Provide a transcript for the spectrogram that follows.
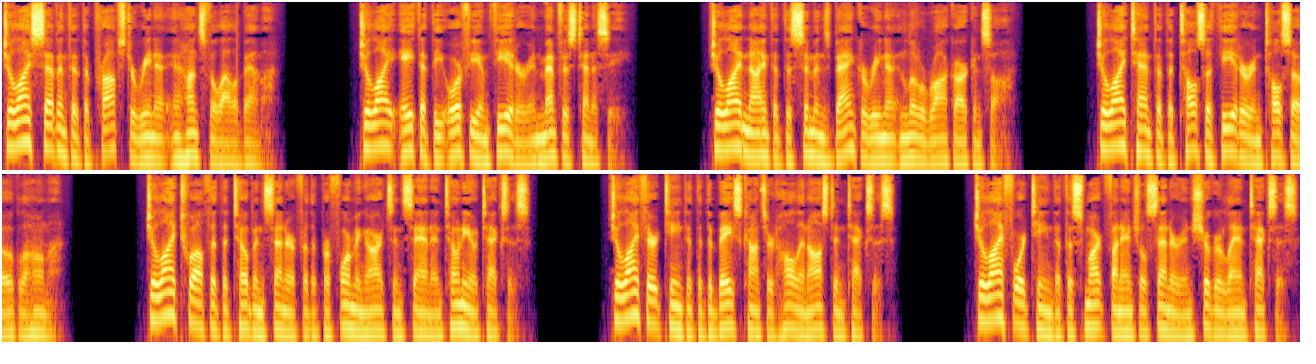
July 7 at the Propst Arena in Huntsville, Alabama. July 8 at the Orpheum Theater in Memphis, Tennessee. July 9 at the Simmons Bank Arena in Little Rock, Arkansas. July 10 at the Tulsa Theater in Tulsa, Oklahoma. July 12 at the Tobin Center for the Performing Arts in San Antonio, Texas. July 13 at the DeBase Concert Hall in Austin, Texas. July 14 at the Smart Financial Center in Sugar Land, Texas.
